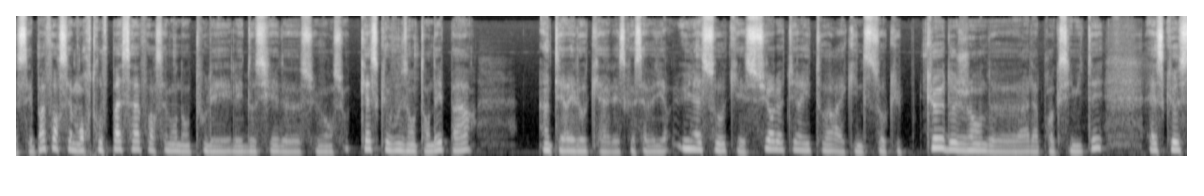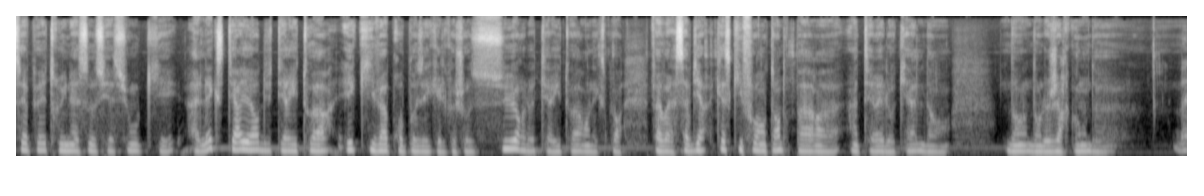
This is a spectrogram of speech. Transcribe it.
c'est pas forcément, on retrouve pas ça forcément dans tous les, dossiers de subvention. Qu'est-ce que vous entendez par intérêt local? Est-ce que ça veut dire une asso qui est sur le territoire et qui ne s'occupe que de gens à la proximité? Est-ce que ça peut être une association qui est à l'extérieur du territoire et qui va proposer quelque chose sur le territoire en explorant? Enfin voilà, ça veut dire qu'est-ce qu'il faut entendre par euh, intérêt local dans, dans, le jargon de, bah,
